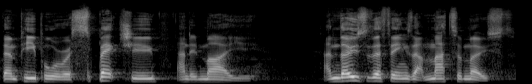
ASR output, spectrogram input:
then people will respect you and admire you. And those are the things that matter most.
